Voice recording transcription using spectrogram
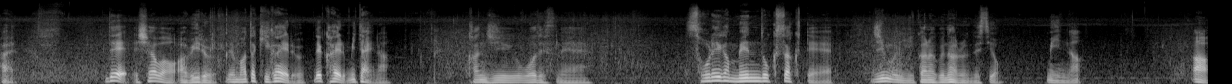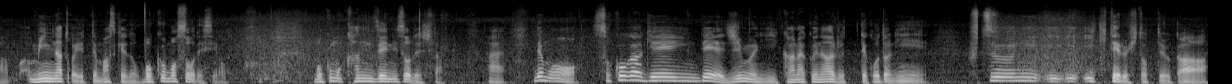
はい、でシャワーを浴びる。でまた着替える。で帰るみたいな感じをですね。それが面倒くさくてジムに行かなくなるんですよ。みんな。あみんなとか言ってますけど僕もそうですよ。僕も完全にそうでした。はい、でもそこが原因でジムに行かなくなるってことに普通に生きてる人っていうか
